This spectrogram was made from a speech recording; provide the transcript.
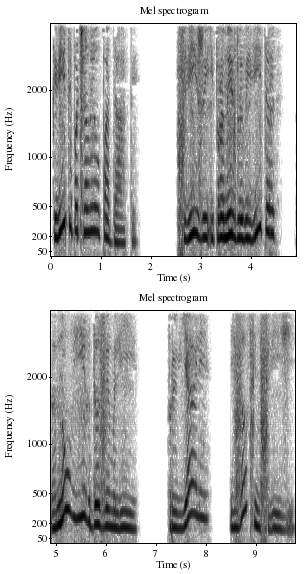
Квіти почали опадати. Свіжий і пронизливий вітер гнув їх до землі, прив'ялі й зовсім свіжі.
